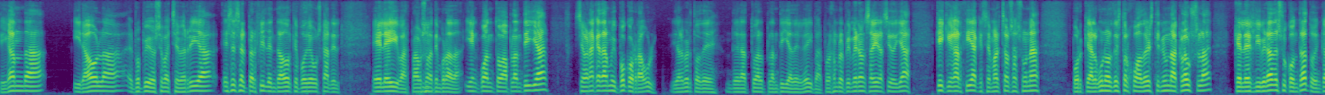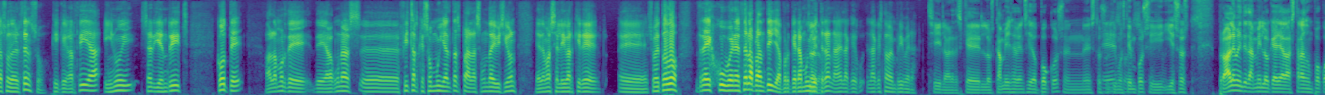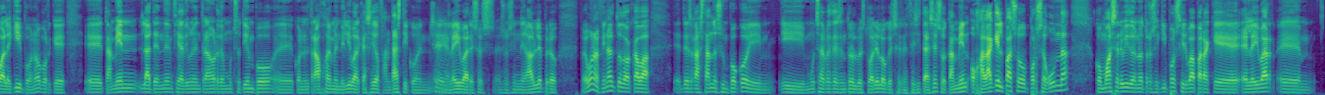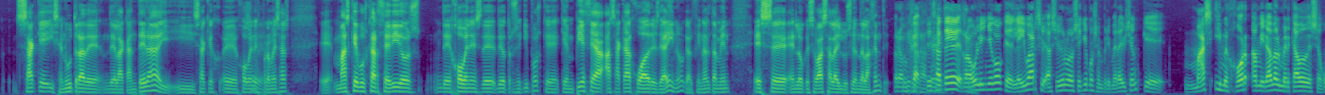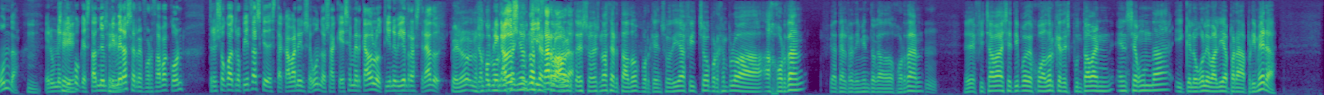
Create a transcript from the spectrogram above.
Ciganda, Iraola, el propio Joseba Echeverría. Ese es el perfil de entrenador que podría buscar el, el Eibar para la próxima Mm. temporada. Y en cuanto a plantilla, se van a quedar muy pocos, Raúl y Alberto, de, de la actual plantilla del Eibar. Por ejemplo, el primero en salir ha sido ya Quique García, que se marcha a Osasuna porque algunos de estos jugadores tienen una cláusula que les libera de su contrato en caso de descenso. Quique García, Inui, Sergi Enrich, Cote. Hablamos de, de algunas eh, fichas que son muy altas para la segunda división y además el Eibar quiere, eh, sobre todo, rejuvenecer la plantilla porque era muy Claro. veterana eh, la, que, la que estaba en primera. Sí, la verdad es que los cambios habían sido pocos en estos Eso últimos es, tiempos y, eso y eso es probablemente también lo que haya lastrado un poco al equipo, ¿no? Porque eh, también la tendencia de un entrenador de mucho tiempo, con el trabajo de Mendilibar, que ha sido fantástico en, Sí. en el Eibar, eso es, eso es innegable, pero, pero bueno, al final todo acaba desgastándose un poco y, y muchas veces dentro del vestuario lo que se necesita es eso. También, ojalá que el paso por segunda, como ha servido en otros equipos, sirva para que el Eibar... eh, saque y se nutra de, de la cantera y, y saque eh, jóvenes Sí. promesas eh, más que buscar cedidos de jóvenes de, de otros equipos, que, que empiece a, a sacar jugadores de ahí, ¿no? Que al final también es eh, en lo que se basa la ilusión de la gente. Pero fíjate, fíjate. Raúl Íñigo, que el Eibar ha sido uno de los equipos en primera división que más y mejor ha mirado al mercado de segunda. Hmm. Era un Sí, equipo que estando en sí. primera se reforzaba con tres o cuatro piezas que destacaban en segunda. O sea que ese mercado lo tiene bien rastreado. Pero los Lo últimos complicado dos es años no acertado, ahora. Eso es, no ha acertado, porque en su día fichó, por ejemplo, a, a Jordán, fíjate el rendimiento que ha dado Jordán, Mm. eh, fichaba a ese tipo de jugador que despuntaba en, en segunda y que luego le valía para primera.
